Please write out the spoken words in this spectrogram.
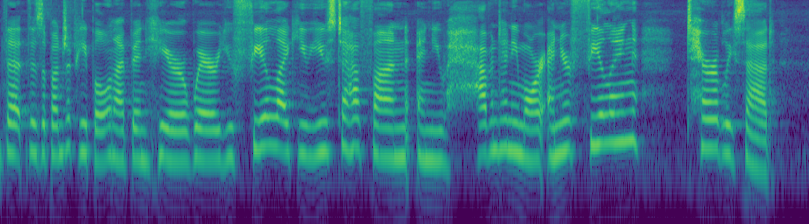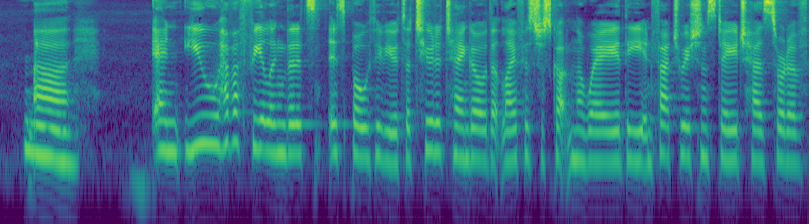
that there's a bunch of people, and I've been here where you feel like you used to have fun and you haven't anymore, and you're feeling terribly sad. Uh, and you have a feeling that it's it's both of you. It's a two to tango. That life has just gotten in the way. The infatuation stage has sort of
